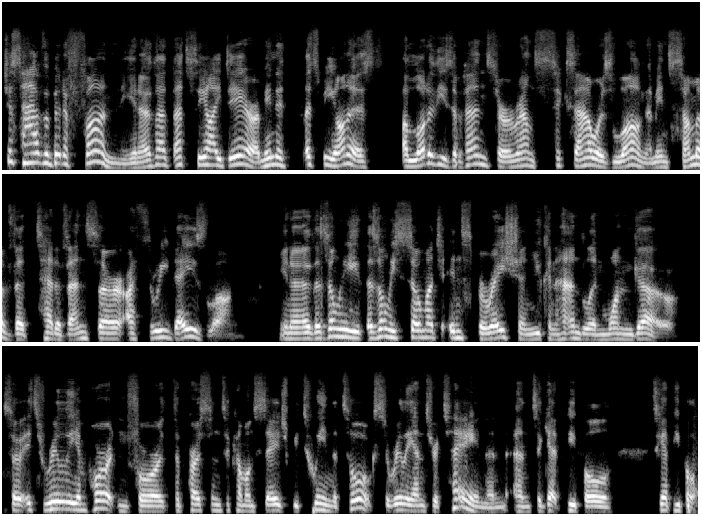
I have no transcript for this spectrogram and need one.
just have a bit of fun. You know, that that's the idea. I mean, it, let's be honest. A lot of these events are around six hours long. I mean, some of the TED events are, are three days long. You know, there's only there's only so much inspiration you can handle in one go. So it's really important for the person to come on stage between the talks to really entertain and, and to get people to get people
